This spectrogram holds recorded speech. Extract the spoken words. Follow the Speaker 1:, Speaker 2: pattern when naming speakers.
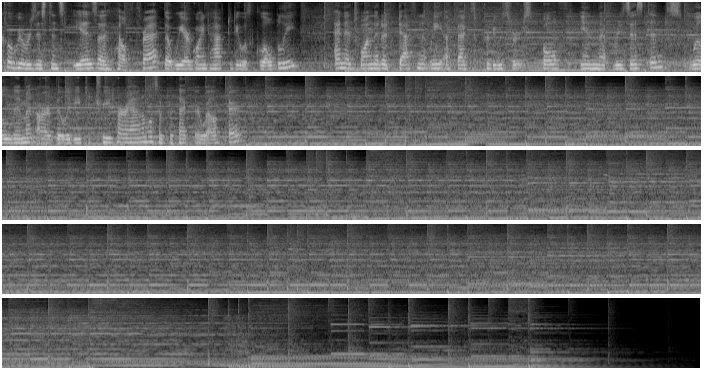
Speaker 1: microbial resistance is a health threat that we are going to have to deal with globally, and it's one that definitely affects producers, both in that resistance will limit our ability to treat our animals and protect their welfare,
